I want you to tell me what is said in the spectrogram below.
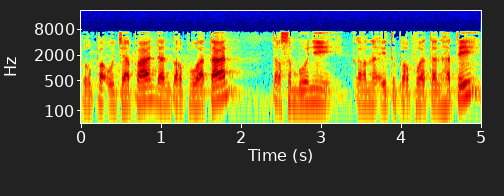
berupa ucapan dan perbuatan tersembunyi karena itu perbuatan hati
